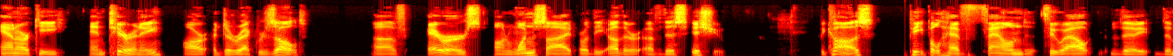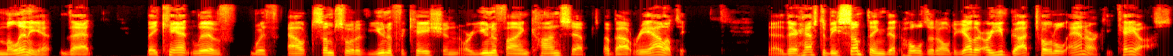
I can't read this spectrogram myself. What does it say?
anarchy and tyranny, are a direct result of errors on one side or the other of this issue. Because people have found throughout the, the millennia that they can't live without some sort of unification or unifying concept about reality. Uh, there has to be something that holds it all together, or you've got total anarchy, chaos.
